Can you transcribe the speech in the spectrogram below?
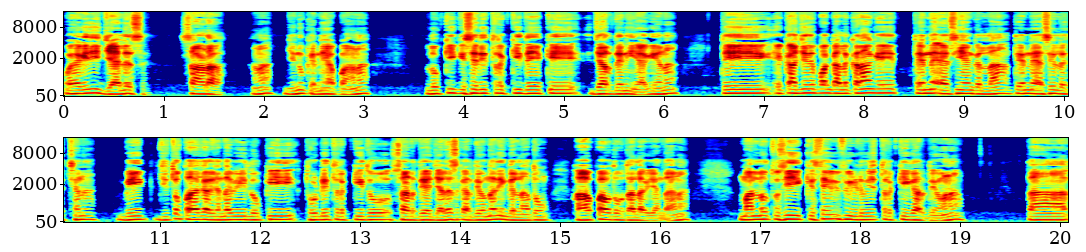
ਉਹ ਹੈਗੀ ਜੀ ਜੈਲਸ ਸਾੜਾ, ਹਨਾ? ਜਿਹਨੂੰ ਕਹਿੰਦੇ ਆਪਾਂ, ਹਨਾ? ਲੋਕੀ ਕਿਸੇ ਦੀ ਤਰੱਕੀ ਦੇਖ ਕੇ ਜਰਦੇ ਨਹੀਂ ਹੈਗੇ, ਹਨਾ? ਤੇ ਇੱਕ ਅੱਜ ਆਪਾਂ ਗੱਲ ਕਰਾਂਗੇ ਤਿੰਨ ਐਸੀਆਂ ਗੱਲਾਂ, ਤਿੰਨ ਐਸੇ ਲੱਛਣ ਵੀ ਜਿੱਤੋਂ ਪਤਾ ਚੱਲ ਜਾਂਦਾ ਵੀ ਲੋਕੀ ਤੁਹਾਡੀ ਤਰੱਕੀ ਤੋਂ ਸੜਦੇ ਆ ਜੈਲਸ ਕਰਦੇ ਉਹਨਾਂ ਦੀਆਂ ਗੱਲਾਂ ਤੋਂ ਹਾਵ ਭਾਵ ਤੋਂ ਪਤਾ ਲੱਗ ਜਾਂਦਾ, ਹਨਾ? ਮੰਨ ਲਓ ਤੁਸੀਂ ਕਿਸੇ ਵੀ ਫੀਲਡ ਵਿੱਚ ਤਰੱਕੀ ਕਰਦੇ ਹੋ, ਹਨਾ? ਤਾਂ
